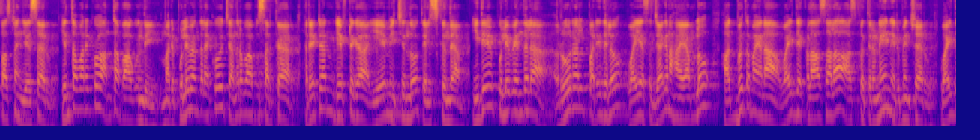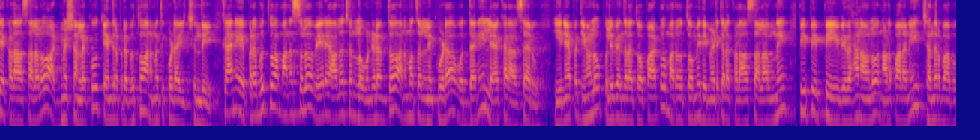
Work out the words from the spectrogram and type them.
స్పష్టం చేశారు. ఇంతవరకు అంతా బాగుంది. మరి పులివెందులకు చంద్రబాబు సర్కార్ రిటర్న్ గిఫ్ట్గా ఏమి ఇచ్చిందో తెలుసుకుందాం. ఇదే పులివెందుల రూరల్ పరిధిలో వైఎస్ జగన్ హయాంలో అద్భుతమైన వైద్య కళాశాల ఆసుపత్రిని నిర్మించారు. వైద్య కళాశాలలో అడ్మిషన్లకు కేంద్ర ప్రభుత్వం అనుమతి కూడా ఇచ్చింది. కానీ ప్రభుత్వ మనస్సులో వేరే ఆలోచనలు ఉండడంతో అనుమతుల్ని కూడా వద్దని లేఖ రాశారు. ఈ నేపథ్యంలో పులివెందులతో పాటు మరో తొమ్మిది మెడికల్ కళాశాలల్ని పీపీపీ విధానంలో నడపాలని చంద్రబాబు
